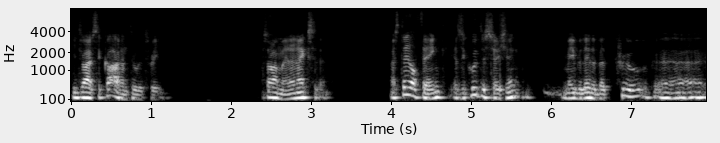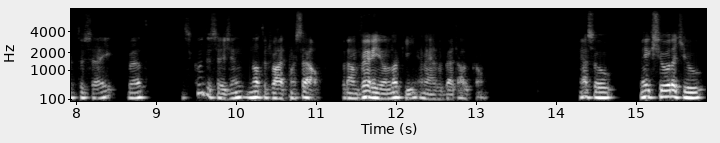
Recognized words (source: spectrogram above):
he drives the car into a tree. So I'm in an accident. I still think it's a good decision, maybe a little bit cruel uh, to say, but it's a good decision not to drive myself. But I'm very unlucky and I have a bad outcome. Yeah, so make sure that you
